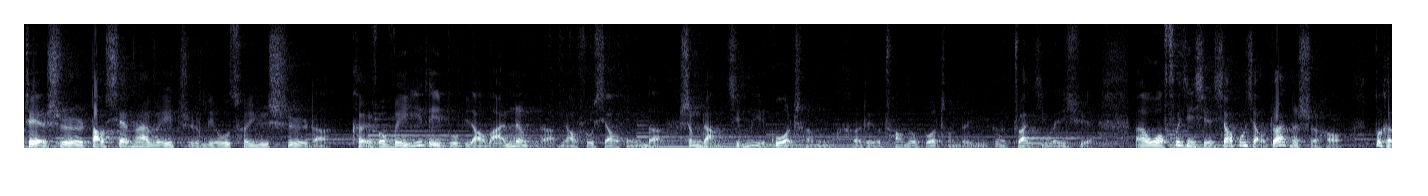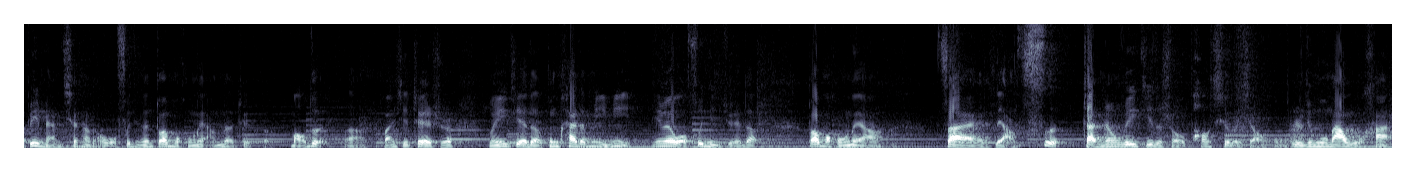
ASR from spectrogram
这也是到现在为止留存于世的。可以说唯一的一部比较完整的描述萧红的生长经历过程和这个创作过程的一个传记文学。呃，我父亲写《萧红小传》的时候，不可避免牵扯到我父亲跟端木蕻良的这个矛盾啊关系，这也是文艺界的公开的秘密。因为我父亲觉得，端木蕻良在两次战争危机的时候抛弃了萧红，日军攻打武汉，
